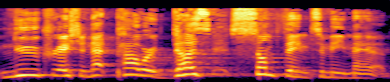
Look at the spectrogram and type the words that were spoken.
new creation. That power does something to me, man.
